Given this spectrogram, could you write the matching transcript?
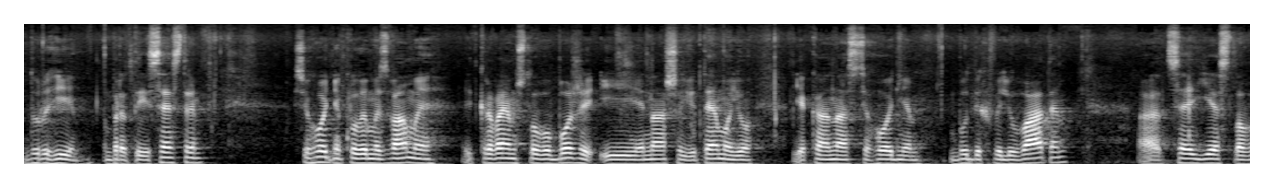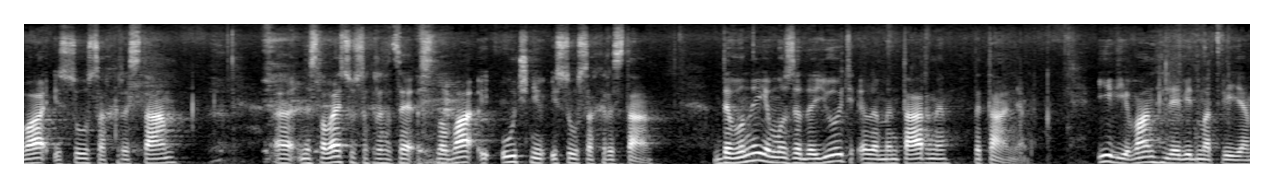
дорогі брати і сестри. Сьогодні, коли ми з вами відкриваємо Слово Боже і нашою темою, яка нас сьогодні буде хвилювати, це є слова Ісуса Христа. Не слова Ісуса Христа, це слова учнів Ісуса Христа, де вони йому задають елементарне питання. І в Євангелії від Матвія,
